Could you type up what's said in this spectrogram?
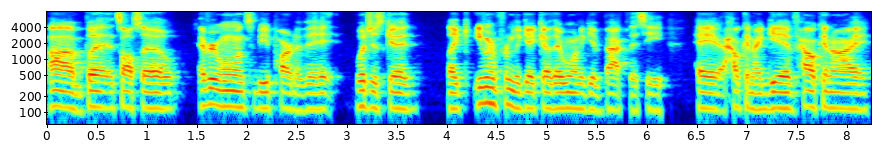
Um, but it's also everyone wants to be a part of it which is good. Like even from the get-go they want to give back. They see hey how can i give? How can i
